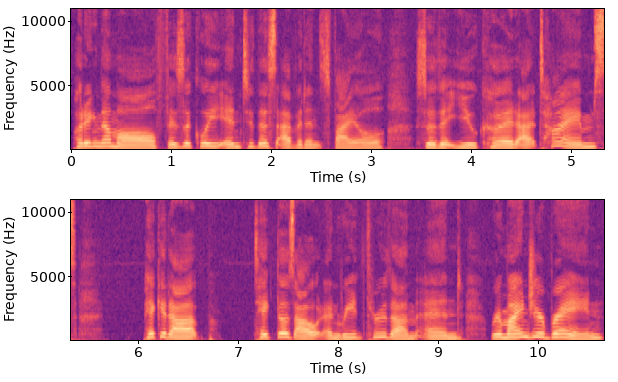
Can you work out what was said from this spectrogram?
putting them all physically into this evidence file so that you could at times pick it up take those out and read through them and remind your brain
